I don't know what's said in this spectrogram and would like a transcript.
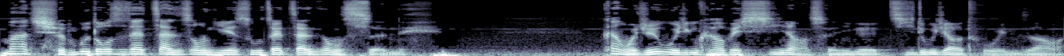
妈全部都是在赞颂耶稣，在赞颂神呢。看，我觉得我已经快要被洗脑成一个基督教徒，你知道吗？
